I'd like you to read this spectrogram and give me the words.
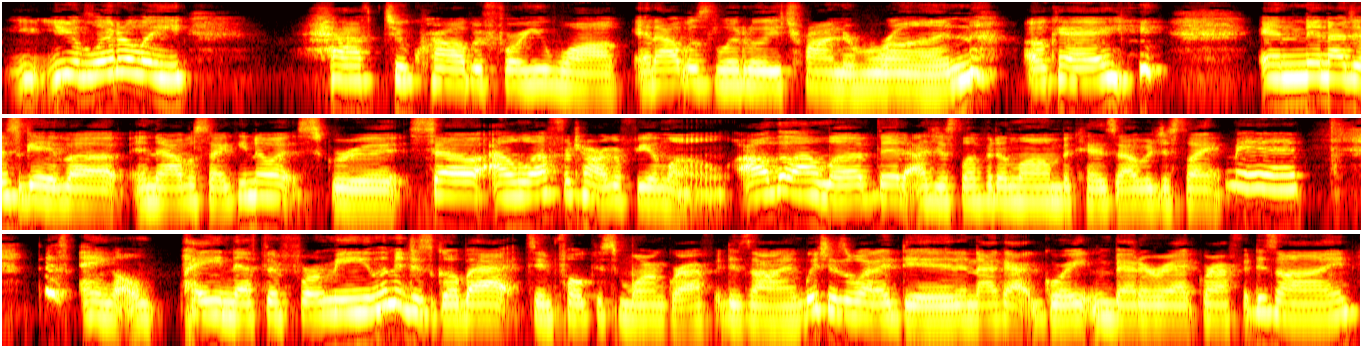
You, you literally have to crawl before you walk. And I was literally trying to run. Okay. and then I just gave up and I was like, you know what? Screw it. So I left photography alone. Although I loved it, I just left it alone because I was just like, man, this ain't gonna pay nothing for me. Let me just go back and focus more on graphic design, which is what I did. And I got great and better at graphic design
